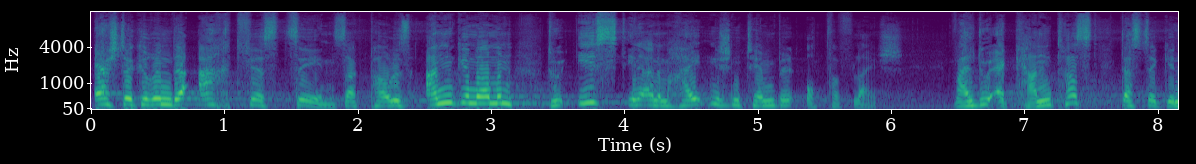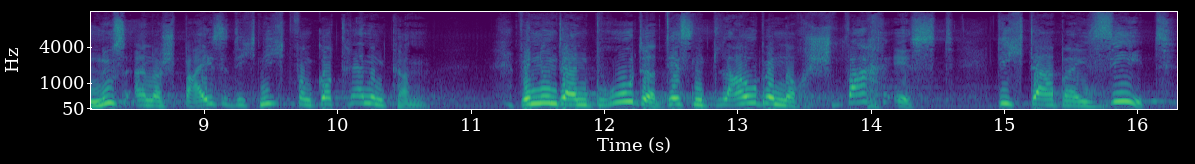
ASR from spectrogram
1. Korinther 8, Vers 10 sagt Paulus, angenommen, du isst in einem heidnischen Tempel Opferfleisch weil du erkannt hast, dass der Genuss einer Speise dich nicht von Gott trennen kann. Wenn nun dein Bruder, dessen Glaube noch schwach ist, dich dabei sieht,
